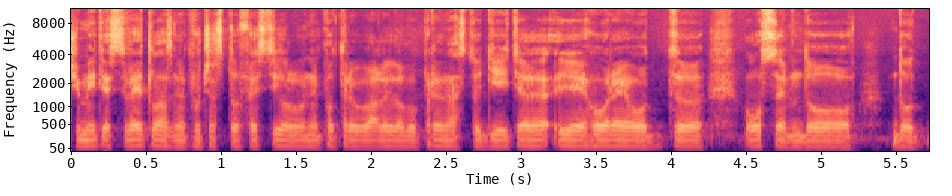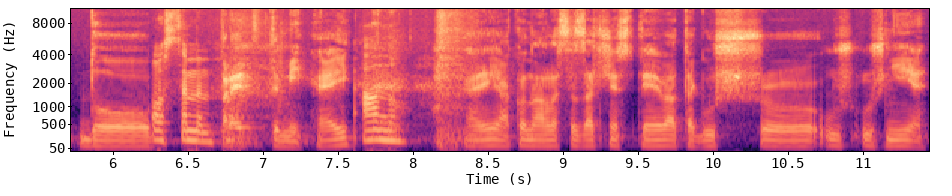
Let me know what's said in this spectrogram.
čiže my tie svetla sme počas toho festivalu nepotrebovali, lebo pre nás to dieťa je hore od 8 do, do, do 8. pred tmy, hej? Áno. Hej, ako náhle sa začne spievať, tak už, už, už nie.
